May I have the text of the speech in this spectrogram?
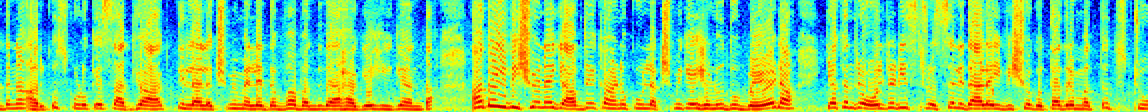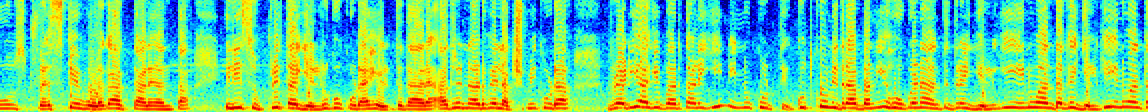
ಅದನ್ನು ಅರ್ಗಿಸ್ಕೊಳ್ಳೋಕೆ ಸಾಧ್ಯ ಆಗ್ತಿಲ್ಲ. ಲಕ್ಷ್ಮಿ ಮೇಲೆ ದವ್ವ ಬಂದಿದೆ ಹಾಗೆ ಹೀಗೆ ಅಂತ. ಆದರೆ ಈ ವಿಷಯನ ಯಾವುದೇ ಕಾರಣಕ್ಕೂ ಲಕ್ಷ್ಮಿಗೆ ಹೇಳೋದು ಬೇಡ. ಯಾಕಂದರೆ ಆಲ್ರೆಡಿ ಸ್ಟ್ರೆಸ್ಸಲ್ಲಿದ್ದಾಳೆ ಈ ವಿಷಯ ಗೊತ್ತಾದರೆ ಮತ್ತಷ್ಟು ಸ್ಟ್ರೆಸ್ಗೆ ಒಳಗಾಗ್ತಾಳೆ ಅಂತ ಇಲ್ಲಿ ಸುಪ್ರೀತಾ ಎಲ್ರಿಗೂ ಕೂಡ ಹೇಳ್ತಿದ್ದಾರೆ. ಅದರ ನಡುವೆ ಲಕ್ಷ್ಮಿ ಕೂಡ ರೆಡಿಯಾಗಿ ಬರ್ತಾಳೆ. ಏನು ಇನ್ನೂ ಕುತ್ಕೊಂಡಿದ್ರ? ಬನ್ನಿ ಹೋಗೋಣ ಅಂತಿದ್ರೆ ಎಲ್ಗೆ ಏನು ಅಂದಾಗ ಎಲ್ಗೆ ಏನು ಅಂತ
